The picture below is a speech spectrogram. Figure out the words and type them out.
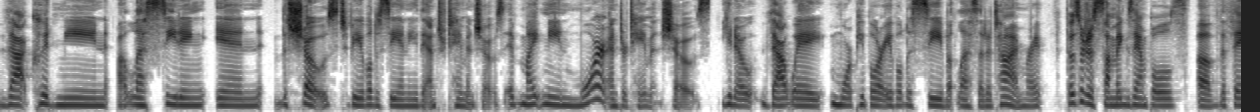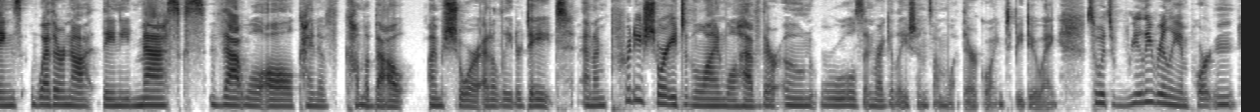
That could mean uh, less seating in the shows to be able to see any of the entertainment shows. It might mean more entertainment shows. You know, that way more people are able to see, but less at a time, right? Those are just some examples of the things, whether or not they need masks, that will all kind of come about I'm sure, at a later date. And I'm pretty sure each of the line will have their own rules and regulations on what they're going to be doing. So it's really, really important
